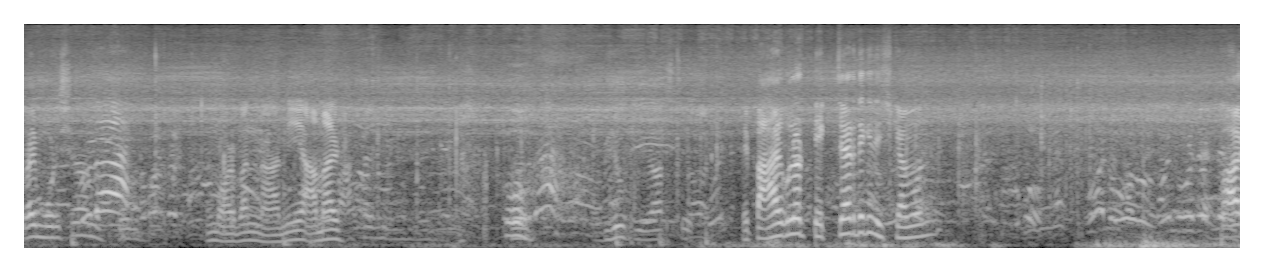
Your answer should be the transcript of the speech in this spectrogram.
ভাই মরবার না আমি আমার এই পাহাড়গুলোর টেক্সচার দেখেছিস কেমন। ফর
